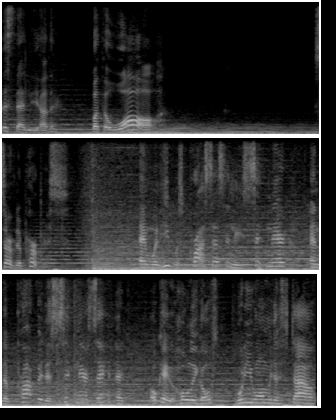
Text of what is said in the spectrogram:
this, that, and the other. But the wall served a purpose. And when he was processing, he's sitting there, and the prophet is sitting there saying that, okay, Holy Ghost, what do you want me to style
